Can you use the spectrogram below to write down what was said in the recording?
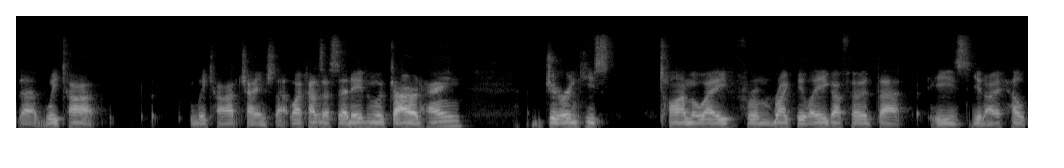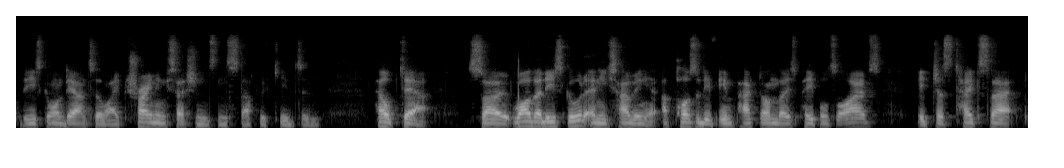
that we can't we can't change that. Like as I said, even with Jarryd Hayne, during his time away from rugby league, I've heard that he's you know helped. He's gone down to like training sessions and stuff with kids and helped out. So while that is good and he's having a positive impact on those people's lives, it just takes that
